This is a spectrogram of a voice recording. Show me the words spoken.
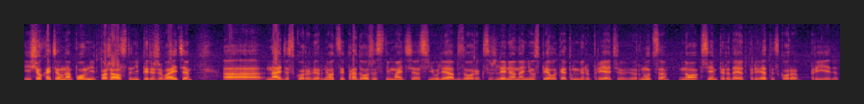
Еще хотел напомнить, пожалуйста, не переживайте, а, Надя скоро вернется и продолжит снимать э, с Юлей обзоры. К сожалению, она не успела к этому мероприятию вернуться, но всем передает привет и скоро приедет.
